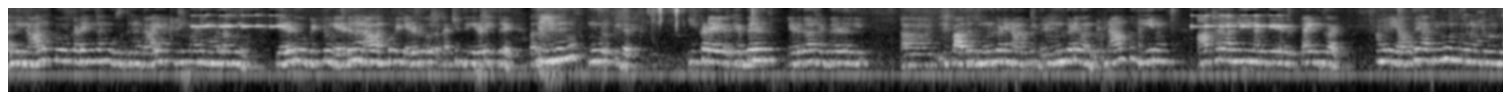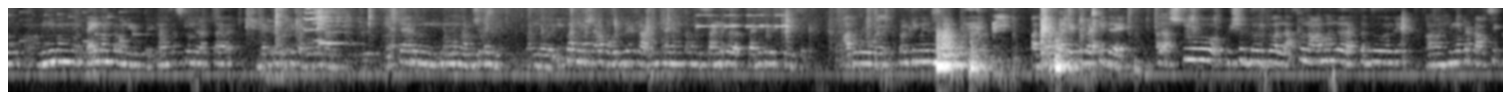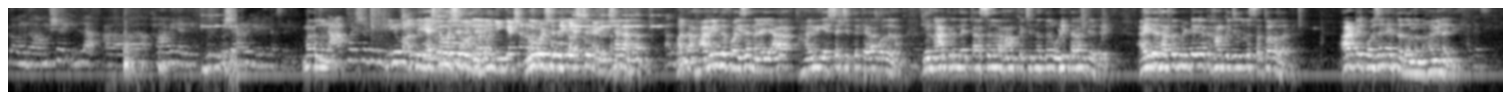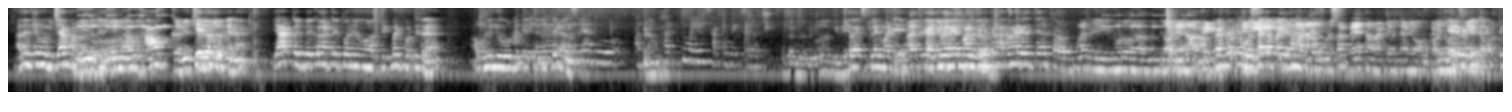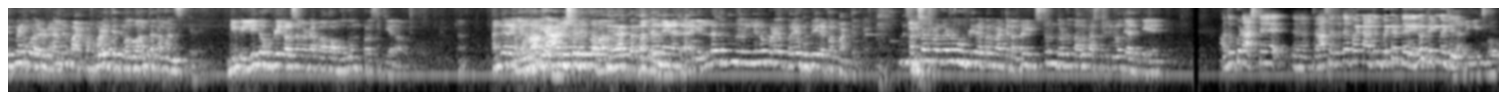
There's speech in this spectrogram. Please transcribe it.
ಅಲ್ಲಿ ನಾಲ್ಕು ಕಡೆಯಿಂದನೂ ಅದನ್ನ ಗಾಯನ ಕ್ಲೀನ್ ಮಾಡಿ ನೋಡಿದಾಗೂ ಎರಡು ಬಿಟ್ಟು, ಎರಡನ್ನ ನಾವು ಅನ್ಕೋಬೇಕು, ಎರಡು ಕಚ್ಚಿದ್ದು ಎರಡು ಇದ್ರೆ, ಅದ್ರ ಮುಂದೆನೂ ಮೂರು ಇದಾವೆ. ಈ ಕಡೆ ಹೆಬ್ಬೆರಡು ಎರಡುಗಾಲ ಹೆಬ್ಬೆರಡಲ್ಲಿ ಈ ಪಾದದ ಮುಂದ್ಗಡೆ ನಾಲ್ಕು ಇದ್ರೆ, ಮುಂದ್ಗಡೆ ಒಂದು. ನಾಲ್ಕು ಏನು? ಆ ಥರ ಅಲ್ಲಿ ನಮಗೆ ಟೈಮ್ ಇದು ಆಯ್ತು. ಆಮೇಲೆ ಯಾವುದೇ ಆದ್ರೂ ಒಂದು ನಮ್ಗೆ ಒಂದು ಮಿನಿಮಮ್ ಟೈಮ್ ಅಂತ ಒಂದು ಇರುತ್ತೆ ನಾವು ಫಸ್ಟ್ ಒಂದು ರಕ್ತ ಬ್ಲಡ್ ಟೆಸ್ಟ್ ತಗೋಬೇಕಾಗುತ್ತೆ. ಎಷ್ಟೇ ಆದ್ರೂ ಒಂದು ಮಿನಿಮಮ್ ಒಂದು ಅಂಶದಲ್ಲಿ ಒಂದು ಇಪ್ಪತ್ತು ನಿಮಿಷ ಹೋಲ್ ಬ್ಲಡ್ ಕ್ಲಾಟಿಂಗ್ ಟೈಮ್ ಅಂತ ಒಂದು ಸಣ್ಣದ ತಲೆಗಳು ಇರ್ತೀವಿ ಸರ್ ಅದು ಟ್ವೆಂಟಿ ಮಿನಿಟ್ಸ್ ಅದು ರಕ್ತ ಹಿಟ್ಟು ಗಟ್ಟಿದ್ರೆ ಅದು ಅಷ್ಟು ವಿಷದ್ದು ಇದು ಅಲ್ಲ. ಸೊ ನಾರ್ಮಲ್ ರಕ್ತದ್ದು ಅಂದ್ರೆ ಹಿಮೋಟೋಟಾಕ್ಸಿಕ್ ಒಂದು ಅಂಶ ಇಲ್ಲ ಆ ಹಾವಿನಲ್ಲಿ. ವಿಷ ಯಾರು ಹೇಳಿಲ್ಲ ಸರ್. ನಾಲ್ಕು ವರ್ಷದ ನೀವು ಅಲ್ಲಿ ಎಷ್ಟು ವರ್ಷದಿರ್ಲಿ ಇಂಜೆಕ್ಷನ್ ವರ್ಷದಿರ್ಲಿ ಎಷ್ಟು. ವಿಷಾನ ಮತ್ತೆ ಹಾವಿಂದ ಪಾಯ್ಸನ್ ಯಾ ಹಾವಿಗೆ ಎಷ್ಟೆಷ್ಟಿತ್ತು ಕೆಳಗೆ ಬರೋದಿಲ್ಲ. ನೀವು ನಾಲ್ಕರಿಂದ ಐದು ತಾಸು ಹಾವು ಕಚ್ಚಿದ ನಂತರ ಉಳಿತಾರ ಅಂತ ಹೇಳ್ತೀರಿ. ಐದೈದು ಹತ್ತು ಮಿನಿಟಿಗೆ ಹಾವು ಕಚ್ಚಿದ್ರೆ ಸತ್ತೋರ್ ಅದ ಆ ಟೈಪ್ ಪಾಯ್ಸನ್ ಇರ್ತದೆ ಒಂದೊಂದು ಹಾವಿನಲ್ಲಿ. ಅದೇ ಅದನ್ನ ನೀವು ವಿಚಾರ ಮಾಡಿ ಹಾವು ಕಡಿಚೇತನ ಯಾಕೆ ಕಟ್ಬೇಕು ಆ ಟೈಪ್ ನೀವು ಟ್ರೀಟ್ಮೆಂಟ್ ಕೊಟ್ಟಿದ್ರೆ ಅವಳಿಗೆ ಉಳಿತೈತೆ ಅಂತೇಳಿ ಅನಿಸ್ತದೆ ಹತ್ತು ಹಾಕೋಬೇಕು ಸರ್ ಎಕ್ಸ್ಪ್ಲೇನ್ ಮಾಡಿ. ಆದ್ರೆ ಅನಿವಾರ್ಯ ಅಂತ ಅಂದ್ರೆ ಅನಿವಾರ್ಯ ಅಂತ ಹೇಳ್ತಾರೆ ಅವ್ರು. ಮಾಡ್ರಿ ನೋಡುವ ನಮ್ಮ- ನಾವು ಡಾಕ್ಟ್ರ್ ಅಂದ್ರೆ ಪ್ರಯತ್ನ ಮಾಡ್ತೀವಿ. ನಾವು ಪ್ರಯತ್ನ ಮಾಡ್ತೀವಿ ಅಂತ ನೀವು ಅವ್ರ ಟ್ರೀಟ್ಮೆಂಟ್ ಮಾಡ್ಕೊಂಡು ಮಗು ಅಂತ ನಮ್ಮ ಅನಿಸಿಕೆ ನೀವು ಇಲ್ಲಿಂದ ಹುಬ್ಳಿ ಕಳ್ಸೋ ಪಾಪ ಮಗುವಿನ ಪರಿಸ್ಥಿತಿ ಏನಾಗಬೇಕು ಹಂಗಾರೆ ನಾವು ಯಾವ ವಿಷಯದಿಂದ ಇರ್ತಾವ ಅಂತ ಹೇಳಕ್ ಬರ್ತದೆ. ಮತ್ತೊಂದು ಏನಂದ್ರೆ ಎಲ್ಲದರಲ್ಲಿನೂ ಬರೀ ಬರೀ ಹುಬ್ಳಿ ರೆಫರ್ ಮಾಡ್ತಿರ್ತಾರೆ ಸಣ್ಣ ಸಣ್ಣ ಪ್ರಕರಣ ಹುಬ್ಳಿ ರೆಫರ್ ಮಾಡ್ತೀವಿ ಅಂದ್ರೆ ಇಷ್ಟೊಂದು ದೊಡ್ಡ ತಾಲೂಕು ಆಸ್ಪತ್ರೆ ಇರೋದು ಅದಕ್ಕೆ ಅದು ಕೂಡ ಅಷ್ಟೇ ತ್ರಾಸ ಇರ್ತದೆ ಬಟ್ ಅದನ್ನ ಬಿಟ್ರೆ ಬೇರೆ ಏನು ಟ್ರೀಟ್ಮೆಂಟ್ ಇಲ್ಲ.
